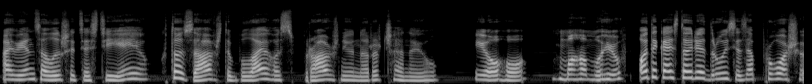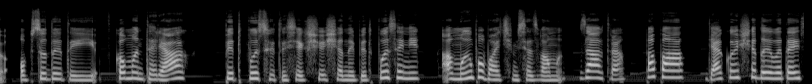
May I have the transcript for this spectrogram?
а він залишиться з тією, хто завжди була його справжньою нареченою. Його мамою. Отака історія, друзі. Запрошую обсудити її в коментарях. Підписуйтесь, якщо ще не підписані. А ми побачимося з вами завтра. Па-па! Дякую, що дивитесь!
